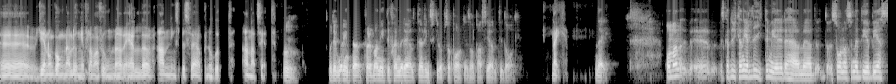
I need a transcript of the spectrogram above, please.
eh, genomgångna lunginflammationer eller andningsbesvär på något annat sätt. Mm. Och det går inte, för man är inte generellt en riskgrupp som Parkinson-patient idag? Nej. Nej. Om man eh, ska dyka ner lite mer i det här med sådana som är DBS,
